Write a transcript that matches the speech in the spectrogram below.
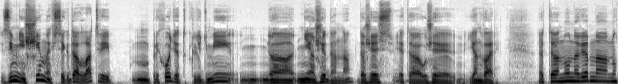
Зимние шины всегда в Латвии приходят к людьми а, неожиданно, даже если это уже январь. Это, ну, наверное, ну,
